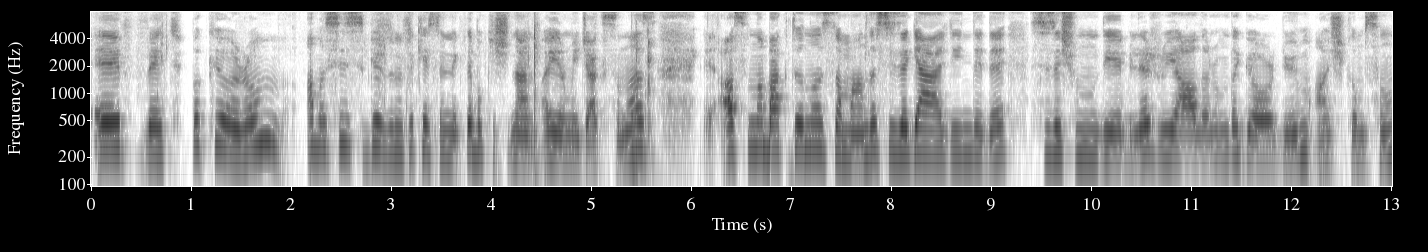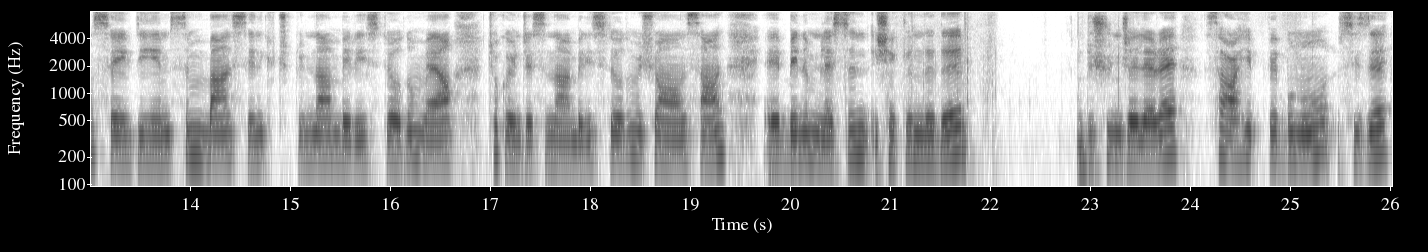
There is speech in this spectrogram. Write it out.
Evet bakıyorum ama siz gözünüzü kesinlikle bu kişiden ayırmayacaksınız. E, aslında baktığınız zaman da size geldiğinde de size şunu diyebilir. Rüyalarımda gördüğüm aşkımsın, sevdiğimsin. Ben seni küçüklüğümden beri istiyordum veya çok öncesinden beri istiyordum ve şu an sen e, benimlesin şeklinde de düşüncelere sahip ve bunu size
